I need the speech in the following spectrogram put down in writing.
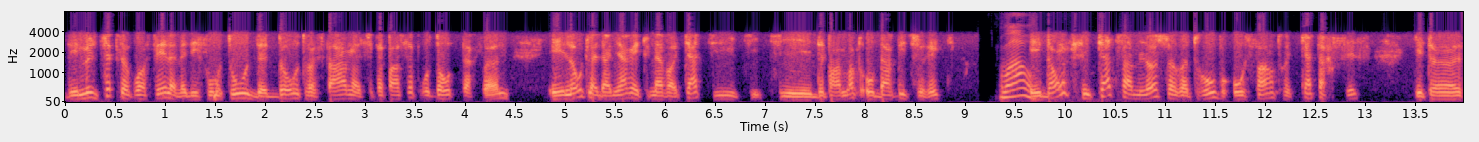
des multiples profils, elle avait des photos de d'autres femmes, elle se fait passer pour d'autres personnes. Et l'autre, la dernière, est une avocate qui, qui, est dépendante au barbiturique. Wow. Et donc, ces quatre femmes-là se retrouvent au centre Catharsis, qui est un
